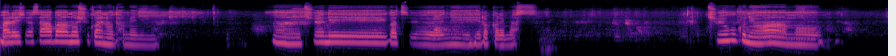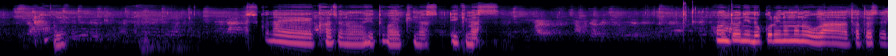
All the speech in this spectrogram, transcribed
マレーシアサーバーの集会のためにも、はい、12月に開かれます。中国にはもう少ない数の人が来ます。行きます。本当に残りのものが立たせる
